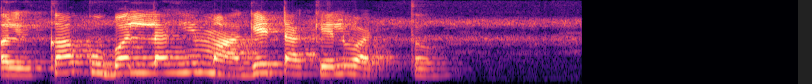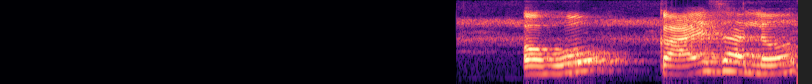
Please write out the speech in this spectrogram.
अलका कुबललाही मागे टाकेल वाटतं. अहो काय झालं?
